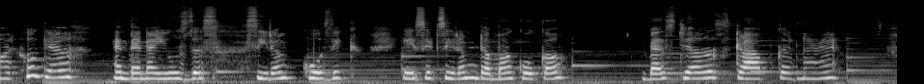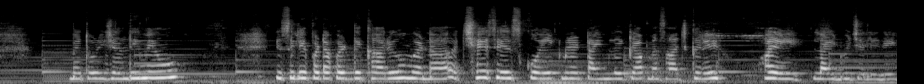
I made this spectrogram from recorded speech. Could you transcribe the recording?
और हो गया। And then I use this serum kojic acid serum Derma कोका बेस्ट जस्ट स्टाप करना है। मैं थोड़ी जल्दी में हूँ। इसीलिए फटाफट दिखा रही हूँ, वरना अच्छे से इसको एक मिनट टाइम लेके आप मसाज करें। हाय, लाइट भी चली गई।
